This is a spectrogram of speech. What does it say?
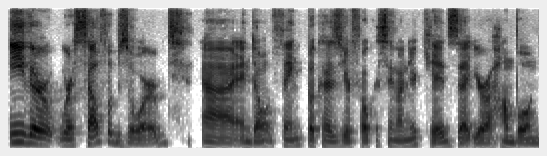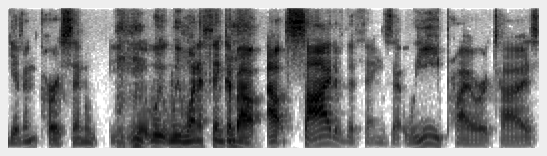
either we're self-absorbed uh, and don't think because you're focusing on your kids that you're a humble and giving person. We, we want to think about outside of the things that we prioritize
